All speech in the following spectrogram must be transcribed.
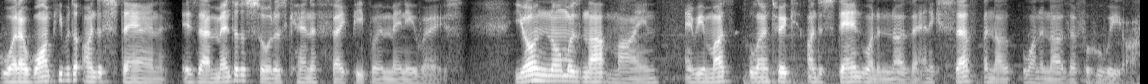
What I want people to understand is that mental disorders can affect people in many ways. Your norm is not mine, and we must learn to understand one another and accept one another for who we are.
